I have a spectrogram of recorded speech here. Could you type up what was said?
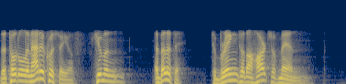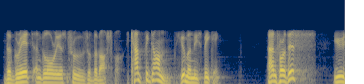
the total inadequacy of human ability to bring to the hearts of men the great and glorious truths of the gospel. It can't be done, humanly speaking. And for this, you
